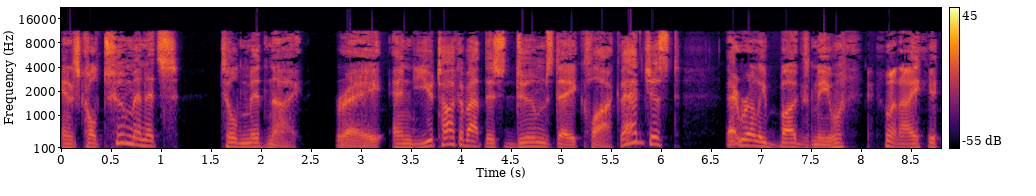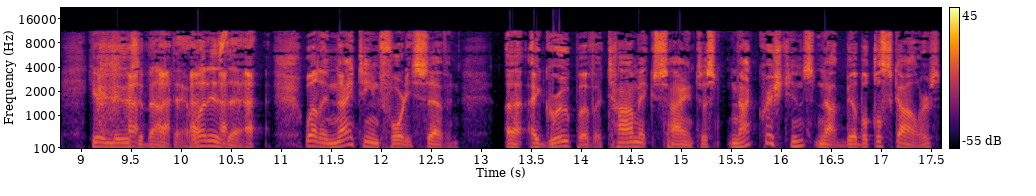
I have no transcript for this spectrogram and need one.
and it's called Two Minutes Till Midnight, Ray. And you talk about this doomsday clock. That just, that really bugs me when, when I hear news about that. What is that? well, in 1947, uh, a group of atomic scientists, not Christians, not biblical scholars,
